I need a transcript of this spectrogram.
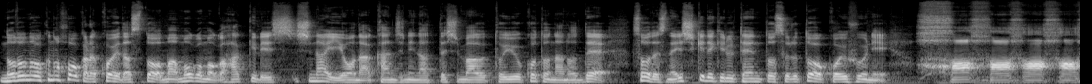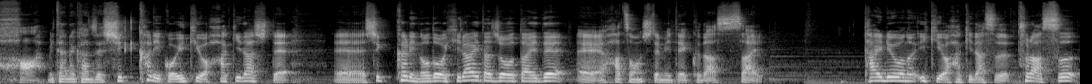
喉の奥の方から声出すと、まあ、もごもごはっきりしないような感じになってしまうということなのでそうですね。意識できる点とするとこういうふうに「ははははは」みたいな感じでしっかりこう息を吐き出して、えーしっかり喉を開いた状態で、えー発音してみてください。大量の息を吐き出すプラス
